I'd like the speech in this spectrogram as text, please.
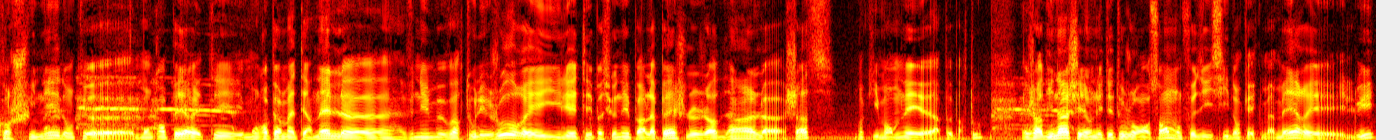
Quand je suis né, donc euh, mon grand-père était, mon grand-père maternel euh, venait me voir tous les jours et il était passionné par la pêche, le jardin, la chasse. Donc il m'emmenait un peu partout. Et jardinage, et on était toujours ensemble, on faisait ici donc avec ma mère et lui.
